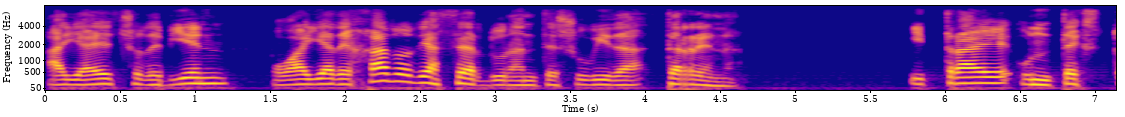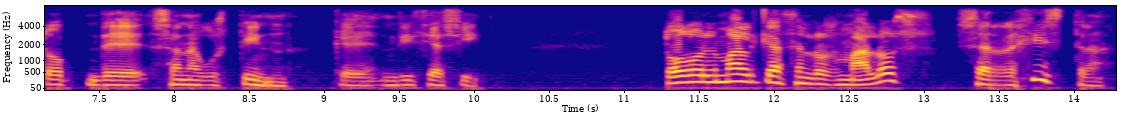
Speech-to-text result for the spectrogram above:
haya hecho de bien o haya dejado de hacer durante su vida terrena. Y trae un texto de San Agustín que dice así, Todo el mal que hacen los malos se registra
